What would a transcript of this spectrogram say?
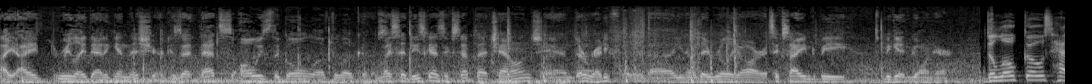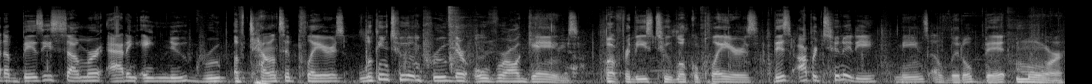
I, I relayed that again this year because that, that's always the goal of the Locos. I said, these guys accept that challenge and they're ready for it. Uh, you know, they really are. It's exciting to be to be getting going here. The Locos had a busy summer adding a new group of talented players looking to improve their overall games. But for these two local players, this opportunity means a little bit more.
